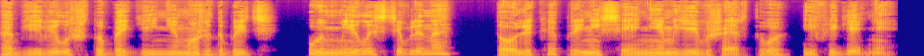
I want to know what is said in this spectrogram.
объявил, что богиня может быть умилостивлена только принесением ей в жертву Ифигении.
